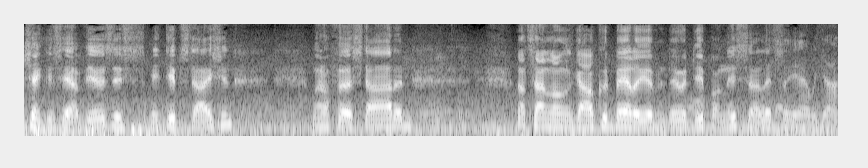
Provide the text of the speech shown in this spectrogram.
Check this out viewers, this is my dip station. When I first started, not so long ago, I could barely even do a dip on this, so let's see how we go.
